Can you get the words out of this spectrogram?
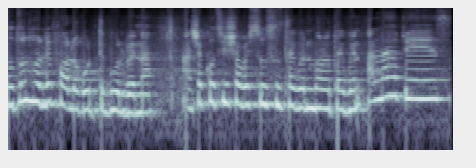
নতুন হলে ফলো করতে ভুলবেন না। আশা করছি সবাই সুস্থ থাকবেন, ভালো থাকবেন। আল্লাহ হাফেজ!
